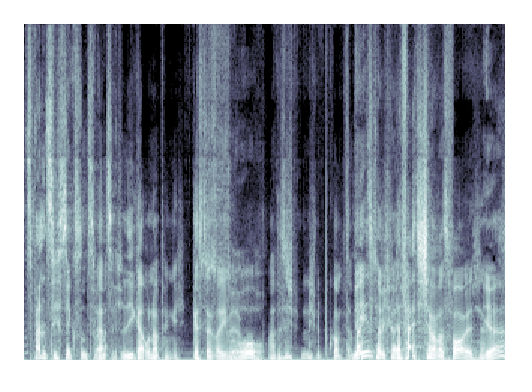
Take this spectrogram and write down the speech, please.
Ach ey. 2026. Ja, Liga unabhängig. Gestern war die Meldung. So. Ah, das nicht, nicht mitbekommen. Da, Nee, weiß, das ich da weiß ich ja mal was vor euch. Ja, Ja,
